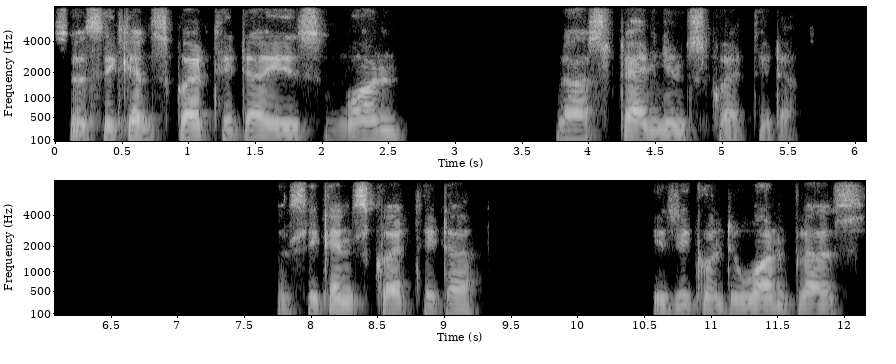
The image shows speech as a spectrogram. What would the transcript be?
So secant square theta is 1 plus tangent square theta. So secant square theta is equal to 1 plus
